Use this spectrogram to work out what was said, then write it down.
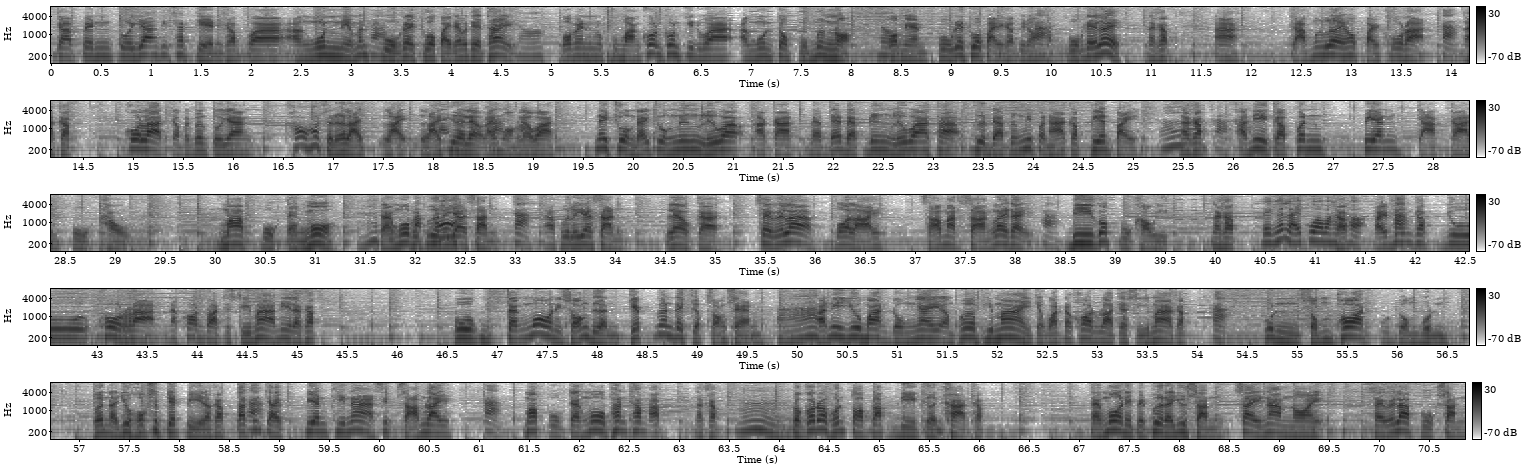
ก็เป็นตัวอย่างที่ชัดเจนครับว่าองุ่นเนี่ยมันค่ะปลูกได้ทั่วไปในประเทศไทยเนาะบ่แม่นบางคนคนคิดว่าองุ่นต้องปลูกเมืองนอกเนาะบ่แม่นปลูกได้ทั่วไปครับพี่น้องค่ะครับปลูกได้เลยนะครับอ่าจากเมืองเลยเฮาไปโคราชค่ะ นะครับโคราชก็ไปเบิ่งตัวอย่างเขาเขาเสนอหลายหลายหลายหลายเทื่อแล้วหลายค่ะหมองแล้วว่า ในช่วงใดช่วงหนึ่งหรือว่าอากาศแบบใดแบบหนึ่งหรือว่าถ้าพืชแบบหนึ่งมีปัญหากับเปลี่ยนไปอ่านะครับค่ะอันนี้กับเพิ่นเปลี่ยนจากการปลูกเขา มาปลูกแตงโม อ่าแตงโมเป็นพืชระยะสั้นค่ะ อ่าพืชระยะสั้นแล้วก็ใช้เวลาบ่หลายสามารถสร้างรายได้ค่ะ ดีก็ปลูกเขาอีกนะครับ ได้เงินหลายกลัวว่าครับ เถอะไปเบิ้งค่ะ ครับ อยู่โคราชนครราชสีมานี่แหละครับ ปลูกแตงโมนี่สองเดือน เก็บเงินได้เกือบ2 0 0แสนป้าอันนี้อยู่บ้านดงไงอำเภอพิมายจังหวัดนครราชสีมาครับ ค่ะ คุณสมพรอุดมบุญเพิ่นอายุ 67 ปีแล้วครับ ตัดสินใจเปลี่ยนทีหน้า 13 ไร่ค่ะมาปลูกแตงโมพันธุ์ทำอัพนะครับอืมปรากฏว่าผลตอบรับดีเกินคาดครับ แตงโมนี่เป็นพืชอายุสั้นใส่น้ำน้อย ใส่เวลาปลูกสั้น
